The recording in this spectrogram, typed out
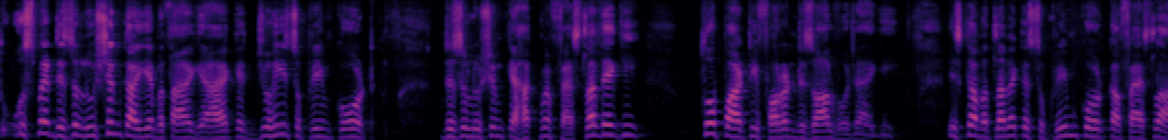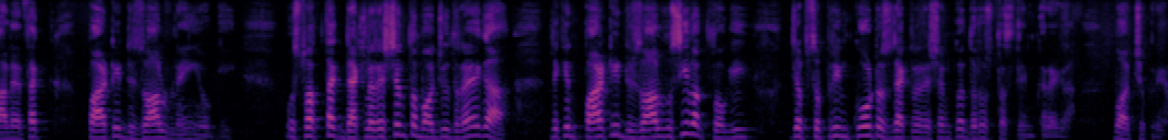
तो उसमें डिसोल्यूशन का ये बताया गया है कि जो ही सुप्रीम कोर्ट डिसोल्यूशन के हक में फ़ैसला देगी तो पार्टी फ़ौर डिज़ोल्व हो जाएगी। इसका मतलब है कि सुप्रीम कोर्ट का फ़ैसला आने तक पार्टी डिज़ोल्व नहीं होगी। उस वक्त तक डेक्लरेशन तो मौजूद रहेगा लेकिन पार्टी डिज़ॉल्व उसी वक्त होगी जब सुप्रीम कोर्ट उस डेक्लेशन को दुरुस्त तस्लीम करेगा। बहुत शुक्रिया।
